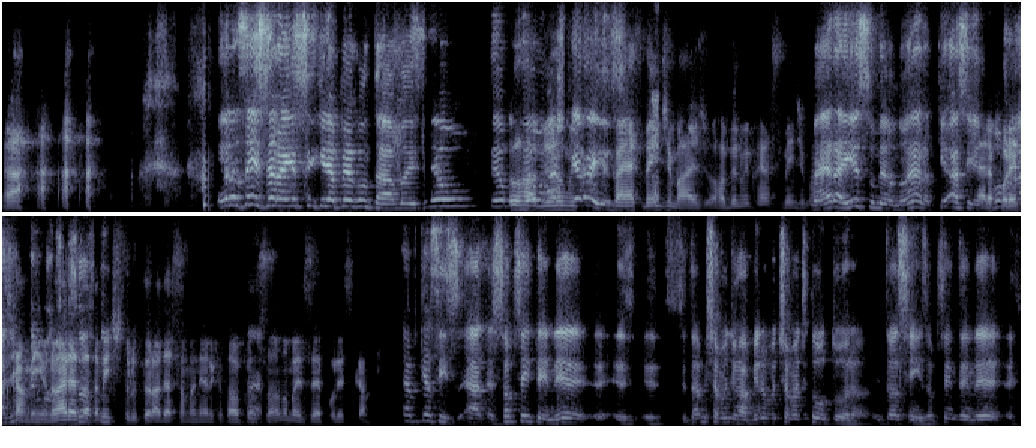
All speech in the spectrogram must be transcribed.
Eu não sei se era isso que você queria perguntar, mas eu, eu, o eu acho que era isso. conhece bem demais. O Rabino me conhece bem demais. Mas era isso mesmo, não era? Porque, assim, era por esse caminho. Não era exatamente estruturado dessa maneira que eu estava é. pensando, é. mas é por esse caminho. É porque, assim, é, só para você entender, você está me chamando de Rabino, eu vou te chamar de doutora. Então, assim, só para você entender,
